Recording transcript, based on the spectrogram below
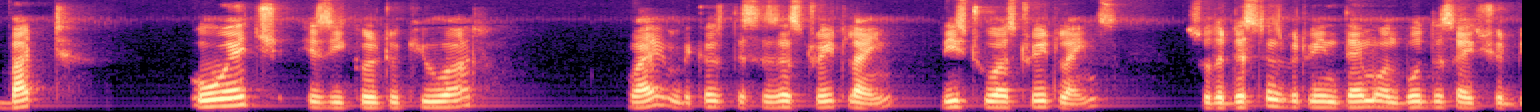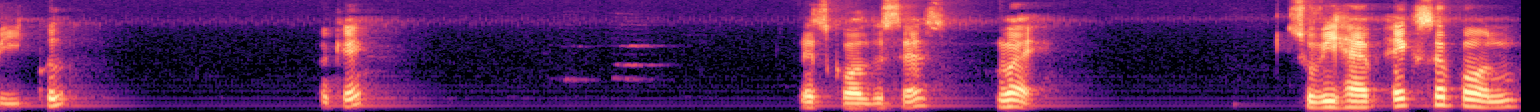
But OH is equal to QR. Why? Because this is a straight line. These two are straight lines. So the distance between them on both the sides should be equal. Okay. Let's call this as Y. So we have x upon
